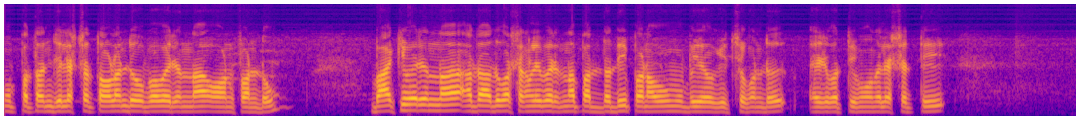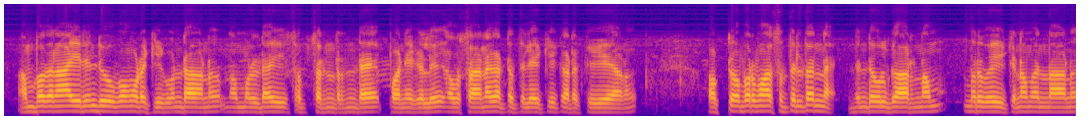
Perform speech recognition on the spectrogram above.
മുപ്പത്തഞ്ച് ലക്ഷത്തോളം രൂപ വരുന്ന ഓൺ ഫണ്ടും ബാക്കി വരുന്ന അതാത് വർഷങ്ങളിൽ വരുന്ന പദ്ധതി പണവും ഉപയോഗിച്ചുകൊണ്ട് എഴുപത്തി മൂന്ന് ലക്ഷത്തി അമ്പതിനായിരം രൂപ മുടക്കിക്കൊണ്ടാണ് നമ്മളുടെ ഈ സബ് സെന്ററിന്റെ പണികൾ അവസാന ഘട്ടത്തിലേക്ക് കടക്കുകയാണ്. ഒക്ടോബർ മാസത്തിൽ തന്നെ ഇതിന്റെ ഉദ്ഘാടനം നിർവഹിക്കണമെന്നാണ്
